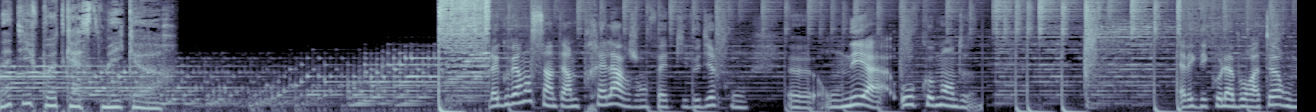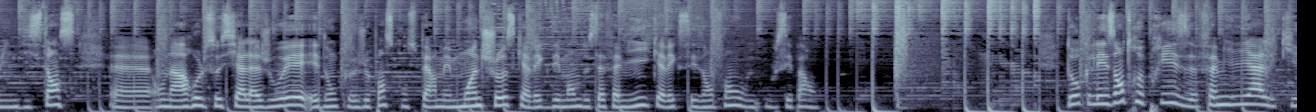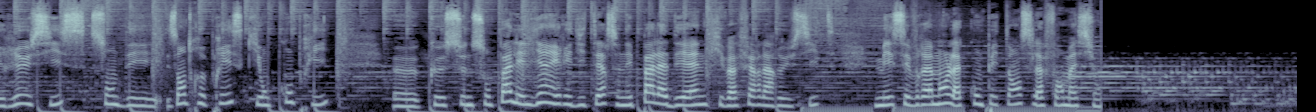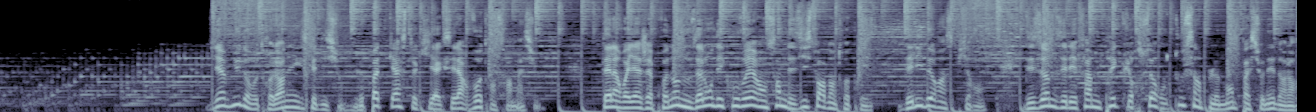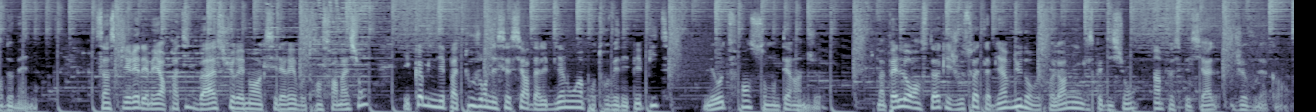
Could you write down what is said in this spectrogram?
Native Podcast Maker. La gouvernance, c'est un terme très large en fait, qui veut dire qu'on euh, on est à, aux commandes. Avec des collaborateurs, on met une distance, euh, on a un rôle social à jouer et donc euh, je pense qu'on se permet moins de choses qu'avec des membres de sa famille, qu'avec ses enfants ou, ou ses parents. Donc les entreprises familiales qui réussissent sont des entreprises qui ont compris euh, que ce ne sont pas les liens héréditaires, ce n'est pas l'ADN qui va faire la réussite, mais c'est vraiment la compétence, la formation. Bienvenue dans votre Learning Expedition, le podcast qui accélère vos transformations. Tel un voyage apprenant, nous allons découvrir ensemble des histoires d'entreprise, des leaders inspirants, des hommes et des femmes précurseurs ou tout simplement passionnés dans leur domaine. S'inspirer des meilleures pratiques va assurément accélérer vos transformations, et comme il n'est pas toujours nécessaire d'aller bien loin pour trouver des pépites, les Hauts-de-France sont mon terrain de jeu. Je m'appelle Laurent Stock et je vous souhaite la bienvenue dans votre Learning Expedition un peu spéciale, je vous l'accorde.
